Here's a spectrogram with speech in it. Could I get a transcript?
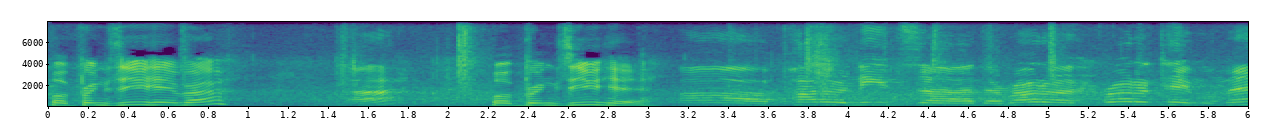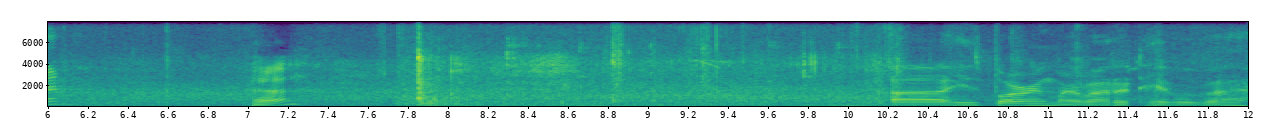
What brings you here, bro? Huh? What brings you here? Uh, Pato needs uh, the router router table, man. Huh? Uh, he's borrowing my router table, bro.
